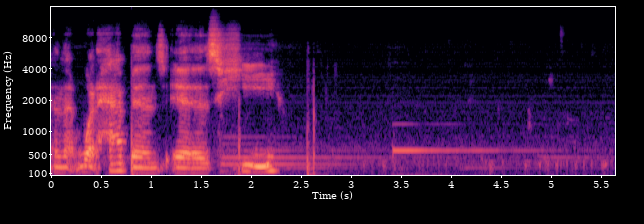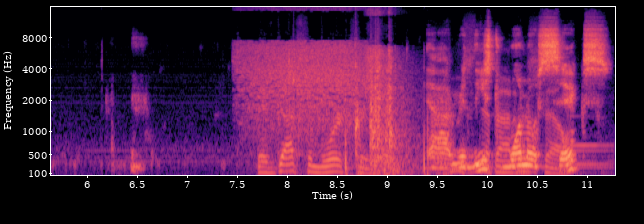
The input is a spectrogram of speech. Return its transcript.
And that what happens is he They've got some work for you. Uh, released 106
